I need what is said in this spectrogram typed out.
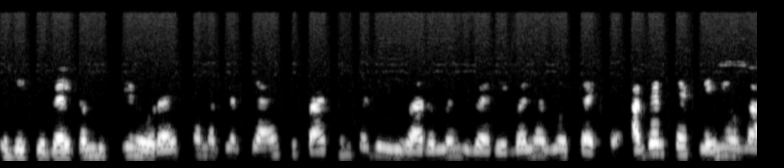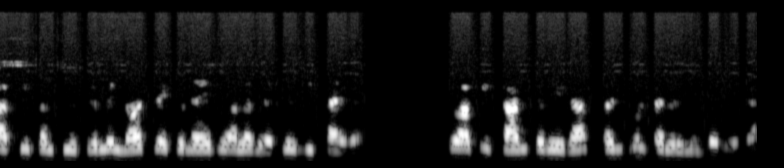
तो देखिए वेलकम डिस्प्ले हो रहा है। इसका मतलब क्या है कि पाइथन का जो इन्वायरमेंट वेरिएबल है, वो सेट है। अगर सेट नहीं होगा, आपके कंप्यूटर में नॉट रिकोगनाइज वाला मैसेज दिखाएगा तो आप एक काम करिएगा कंट्रोल पैनल में जाइएगा।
